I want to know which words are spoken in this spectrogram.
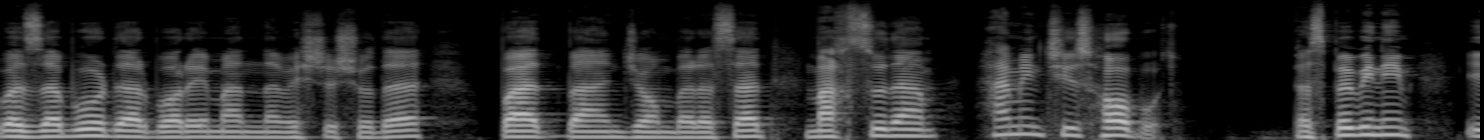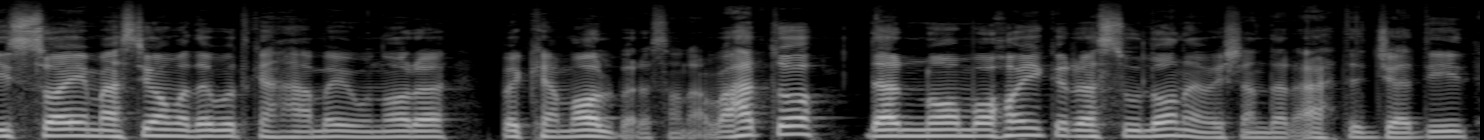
و زبور درباره من نوشته شده باید به انجام برسد مقصودم همین چیزها بود. پس ببینیم عیسی مسیح آمده بود که همه اونا را به کمال برسانه و حتی در نامه هایی که رسولان نوشتن در عهد جدید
